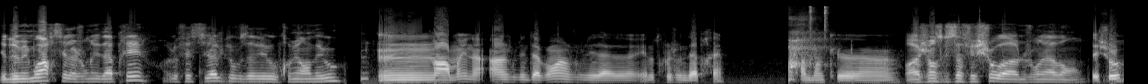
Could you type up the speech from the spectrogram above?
Et de mémoire, c'est la journée d'après le festival que vous avez au premier rendez-vous? Hum, normalement, il y en a un journée d'avant, un journée et l'autre journée d'après. À moins que. Ouais, je pense que ça fait chaud hein, une journée avant. C'est chaud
